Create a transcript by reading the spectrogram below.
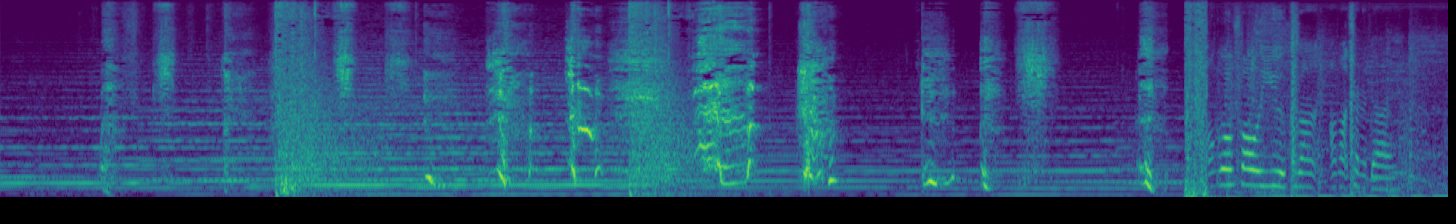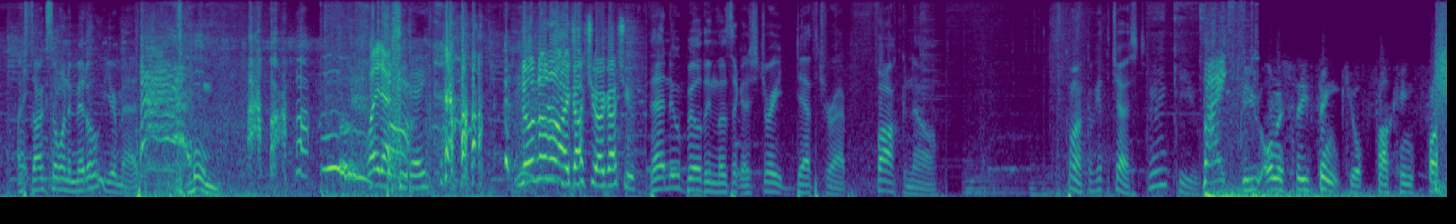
I'm gonna follow you because I'm, I'm not trying to die. I stuck someone in the middle, you're mad. Boom. Play that, Ceeday. No, no, no, I got you, I got you. That new building looks like a straight death trap. Fuck no. Come on, come get the chest. Thank you. Do you honestly think you're fucking fuck?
